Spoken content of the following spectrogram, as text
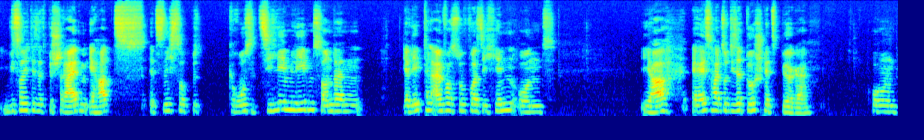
wie soll ich das jetzt beschreiben? Er hat jetzt nicht so große Ziele im Leben, sondern er lebt halt einfach so vor sich hin und ja, er ist halt so dieser Durchschnittsbürger. Und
